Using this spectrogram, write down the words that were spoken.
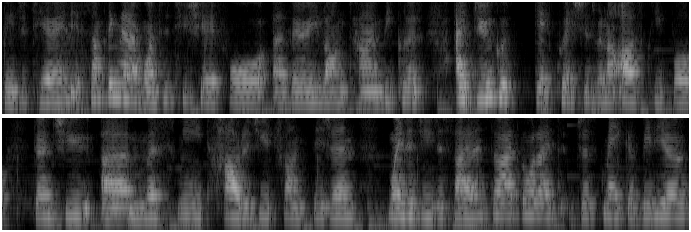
vegetarian. It's something that I wanted to share for a very long time because I do get questions when I ask people, don't you uh, miss meat? How did you transition? When did you decide? And so I thought I'd just make a video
